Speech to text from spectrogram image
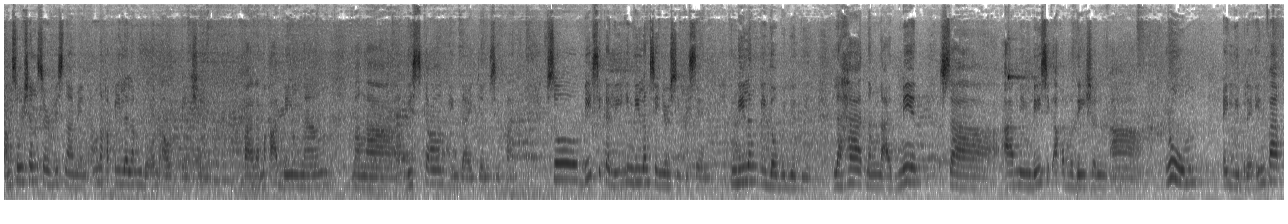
ang social service namin, ang nakapila lang doon outpatient para maka-avail ng mga discount, indigency fund. So, basically, hindi lang senior citizen, hindi lang PWD, lahat ng na-admit sa aming basic accommodation ah, room ay libre. In fact,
